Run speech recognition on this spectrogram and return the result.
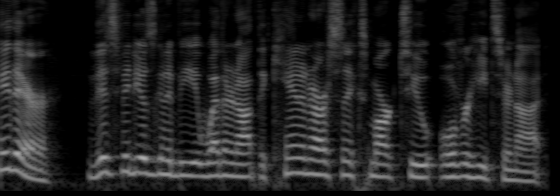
Hey there, this video is going to be whether or not the Canon R6 Mark II overheats or not.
